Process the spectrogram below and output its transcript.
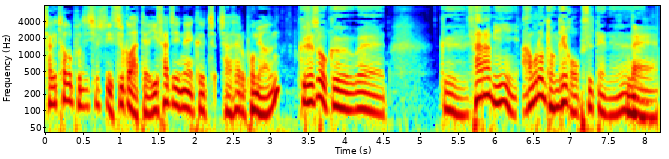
자기 턱을 부딪힐 수 있을 것 같아요 이 사진의 그 자- 자세로 보면 그래서 그, 왜, 그, 사람이 아무런 경계가 없을 때는. 네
